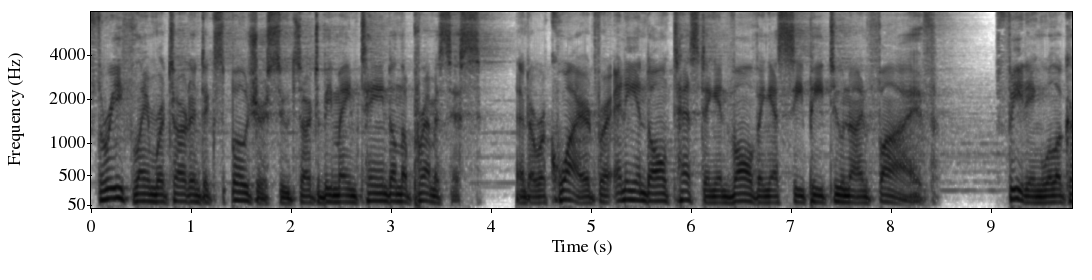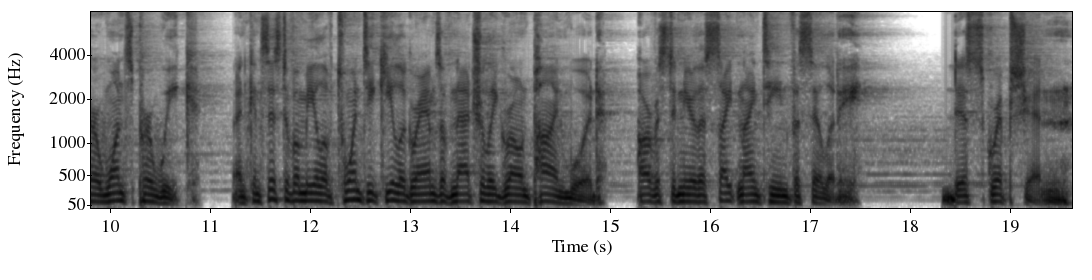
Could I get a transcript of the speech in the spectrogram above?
Three flame-retardant exposure suits are to be maintained on the premises, and are required for any and all testing involving SCP-295. Feeding will occur once per week, and consist of a meal of 20 kilograms of naturally grown pine wood, harvested near the Site-19 facility. Description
